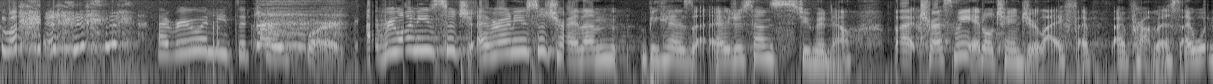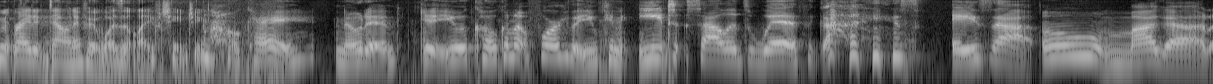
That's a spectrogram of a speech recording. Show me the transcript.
But Everyone needs a toad fork. everyone needs to tr- everyone needs to try them because it just sounds stupid now. But trust me, it'll change your life. I, I promise. I wouldn't write it down if it wasn't life changing. Okay, noted. Get you a coconut fork that you can eat salads with, guys. ASAP. Oh my god.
